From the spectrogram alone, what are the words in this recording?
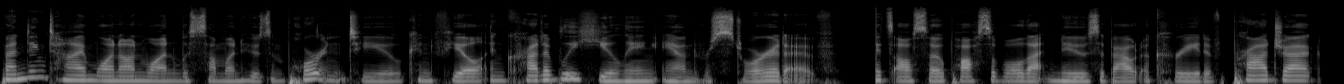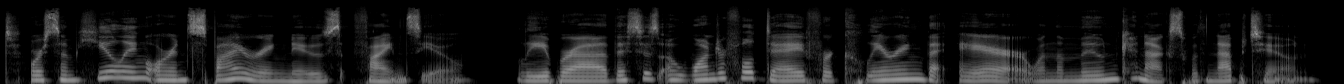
Spending time one on one with someone who's important to you can feel incredibly healing and restorative. It's also possible that news about a creative project or some healing or inspiring news finds you. Libra, this is a wonderful day for clearing the air when the moon connects with Neptune.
